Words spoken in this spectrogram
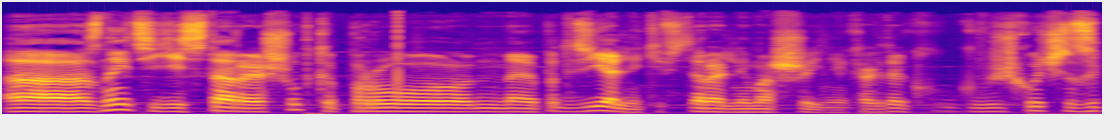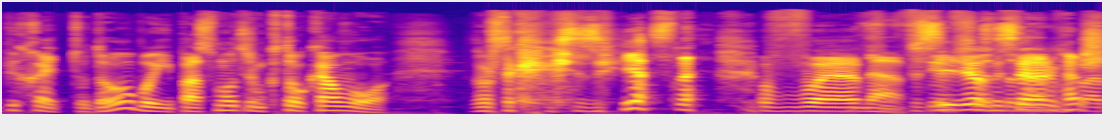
а, знаете, есть старая шутка про м, пододеяльники в стиральной машине, когда хочешь запихать туда оба и посмотрим, кто кого. Потому что, как известно, в, э, Да, в серьезной стиральной машине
